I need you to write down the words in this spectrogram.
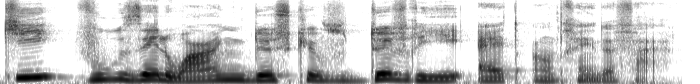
qui vous éloigne de ce que vous devriez être en train de faire.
